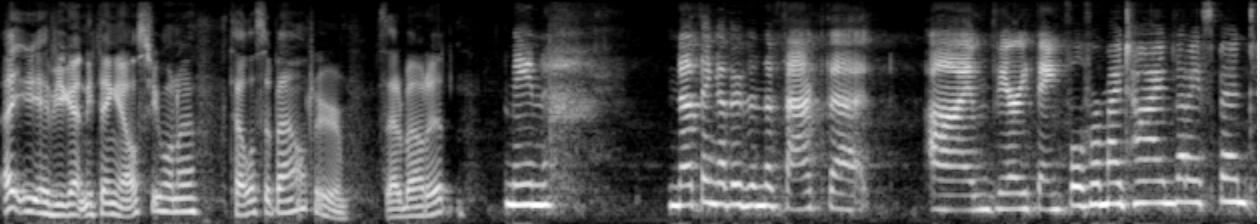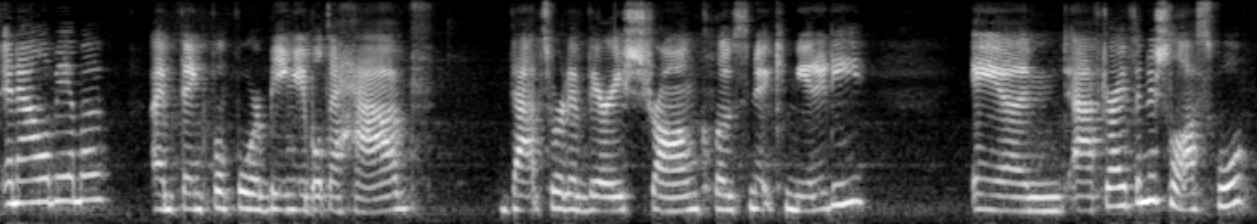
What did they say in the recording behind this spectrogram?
Hey, have you got anything else you want to tell us about, or is that about it? I mean, nothing other than the fact that I'm very thankful for my time that I spent in Alabama. I'm thankful for being able to have that sort of very strong, close knit community. And after I finish law school,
